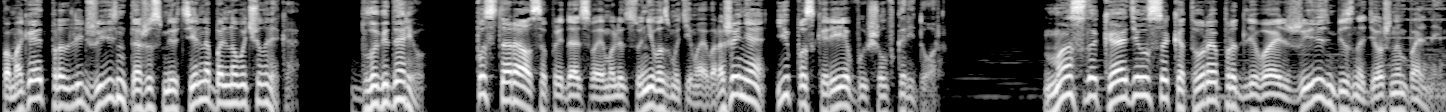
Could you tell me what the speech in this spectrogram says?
помогает продлить жизнь даже смертельно больного человека. Благодарю. Постарался придать своему лицу невозмутимое выражение и поскорее вышел в коридор. Масло кадиуса, которое продлевает жизнь безнадежным больным.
